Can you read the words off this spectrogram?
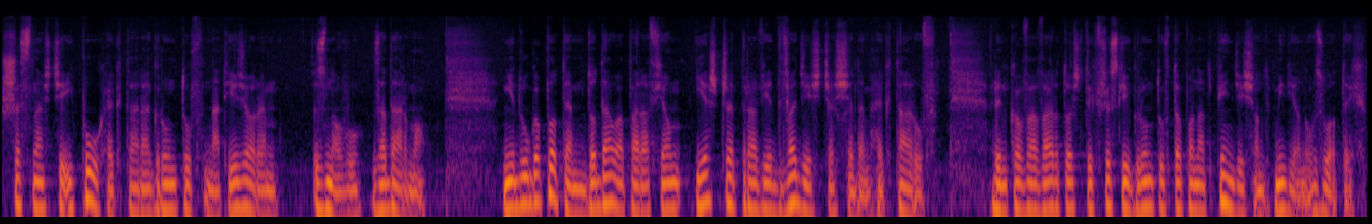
16,5 hektara gruntów nad jeziorem, znowu za darmo. Niedługo potem dodała parafiom jeszcze prawie 27 hektarów. Rynkowa wartość tych wszystkich gruntów to ponad 50 milionów złotych.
